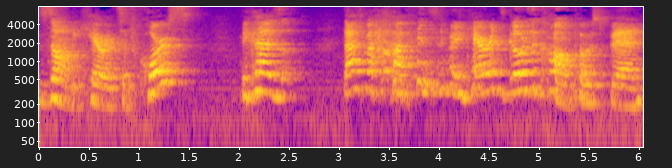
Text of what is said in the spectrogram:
zombie carrots, of course, because that's what happens when carrots go to the compost bin.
